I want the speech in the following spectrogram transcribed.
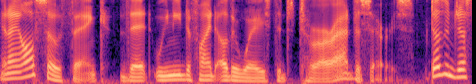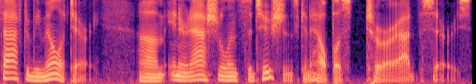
And I also think that we need to find other ways to deter our adversaries. It doesn't just have to be military. Um, international institutions can help us deter our adversaries.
